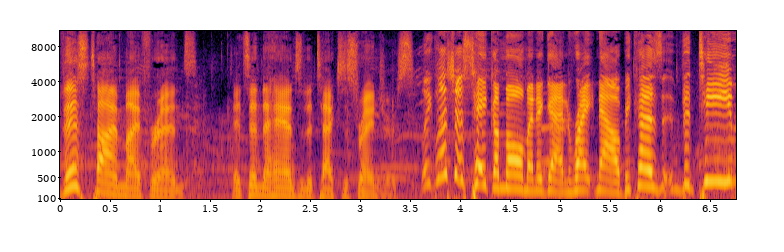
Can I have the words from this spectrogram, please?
this time, my friends, it's in the hands of the Texas Rangers. Like, let's just take a moment again right now because the team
